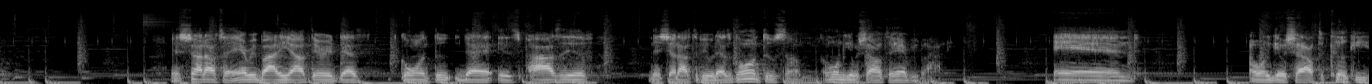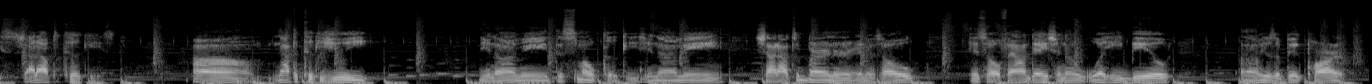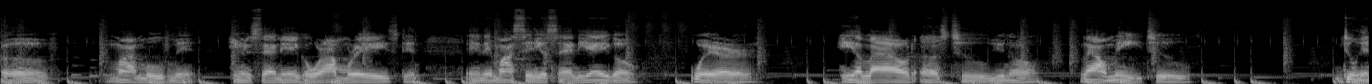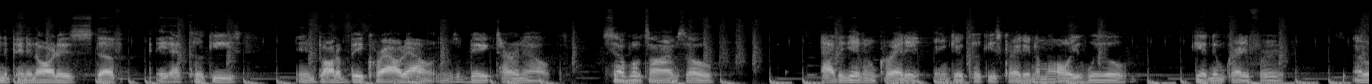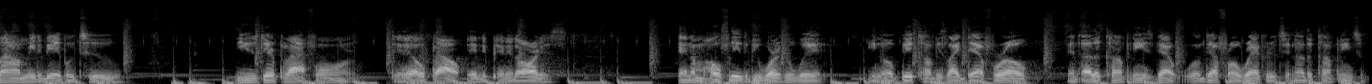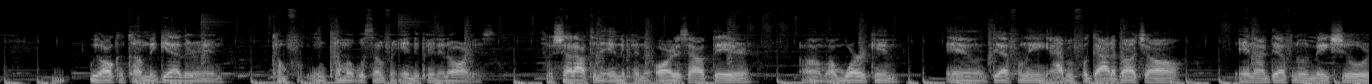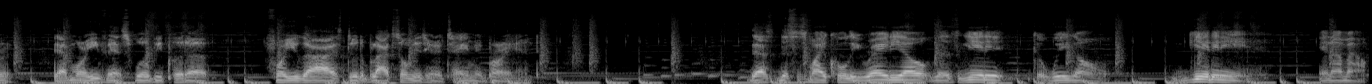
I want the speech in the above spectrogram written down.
And shout out to everybody out there that's going through that is positive and shout out to people that's going through something. I want to give a shout out to everybody. And I want to give a shout out to cookies. Shout out to cookies. Um, not the cookies you eat. You know what I mean? The smoke cookies. You know what I mean? shout out to Berner and his whole his whole foundation of what he built. Um, he was a big part of my movement here in San Diego, where I'm raised, and and in my city of San Diego, where he allowed us to, you know, allow me to do independent artist stuff at Cookies and brought a big crowd out. It was a big turnout several times. So I had to give him credit and give Cookies credit. And I'm always will give them credit for allowing me to be able to use their platform to help out independent artists. And I'm hopefully to be working with, you know, big companies like Death Row and other companies that well Death Row Records and other companies. We all can come together and come and come up with something for independent artists. So shout out to the independent artists out there. Um, I'm working and definitely I haven't forgot about y'all. And I definitely make sure that more events will be put up for you guys through the Black Soul Music Entertainment brand. That's this is Mike Kooly Radio. Let's get it, cause we gon' get it in. And I'm out.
